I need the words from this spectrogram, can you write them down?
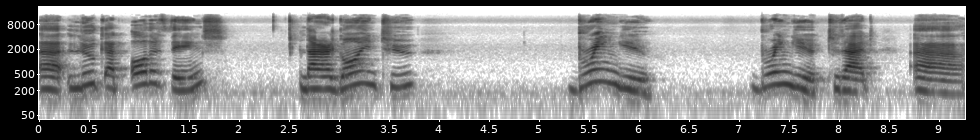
uh, look at other things that are going to bring you bring you to that uh,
